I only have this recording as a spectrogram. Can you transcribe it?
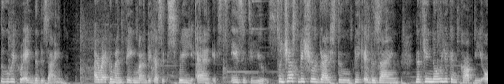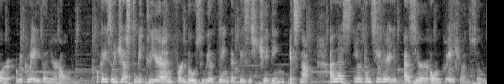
to recreate the design. I recommend Figma because it's free and it's easy to use. So just be sure guys to pick a design that you know you can copy or recreate on your own. Okay, so just to be clear and for those who will think that this is cheating, it's not. Unless you'll consider it as your own creation. So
